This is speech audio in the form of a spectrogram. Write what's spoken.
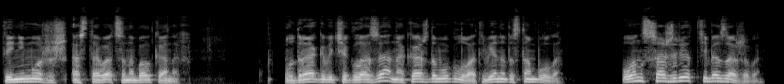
«Ты не можешь оставаться на Балканах. У Драговича глаза на каждом углу, от Вены до Стамбула. Он сожрет тебя заживо.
